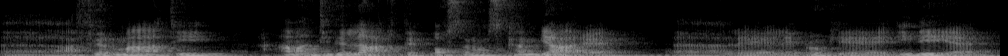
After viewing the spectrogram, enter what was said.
eh, affermati, amanti dell'arte, possano scambiare eh, le, le proprie idee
